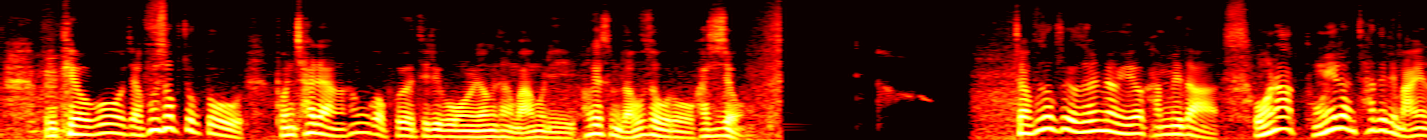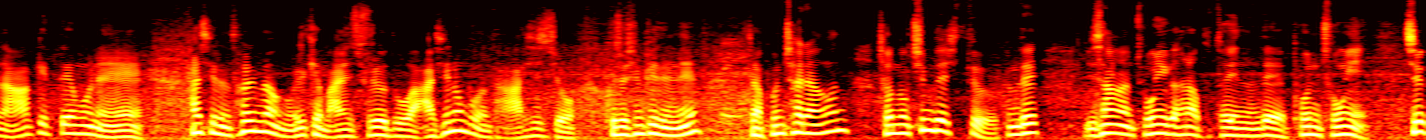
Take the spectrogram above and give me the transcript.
그렇게 하고 자 후석 쪽도 본 차량 한 거 보여드리고 오늘 영상 마무리 하겠습니다. 후석으로 가시죠. 자 후석 쪽에서 설명 이어갑니다. 워낙 동일한 차들이 많이 나왔기 때문에 사실은 설명 이렇게 많이 줄여도 아시는 분은 다 아시죠? 그죠 신피디님? 네. 자 본 차량은 전동 침대 시트. 근데 이상한 종이가 하나 붙어 있는데 본 종이 즉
